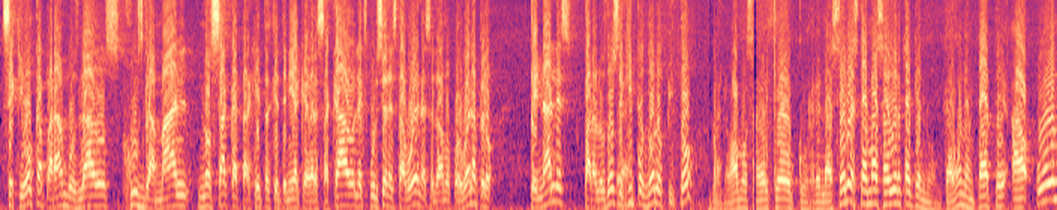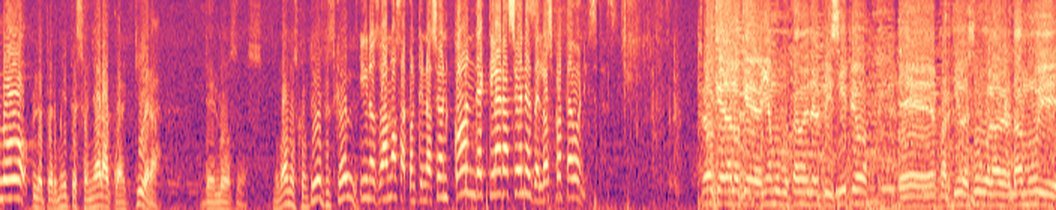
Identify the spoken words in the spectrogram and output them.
Se equivoca para ambos lados, juzga mal, no saca tarjetas que tenía que haber sacado. La expulsión está buena, se la damos por buena, pero penales para los dos equipos no lo pitó. Bueno, vamos a ver qué ocurre. La serie está más abierta que nunca. Un empate a uno le permite soñar a cualquiera de los dos. Nos vamos contigo, fiscal. Y nos vamos a continuación con declaraciones de los protagonistas. Creo que era lo que veníamos buscando desde el principio. Eh, el partido estuvo, la verdad, muy,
